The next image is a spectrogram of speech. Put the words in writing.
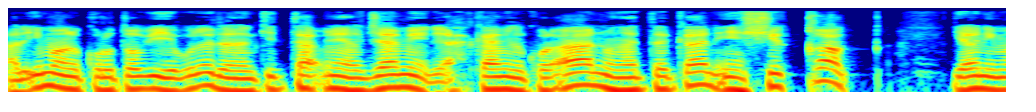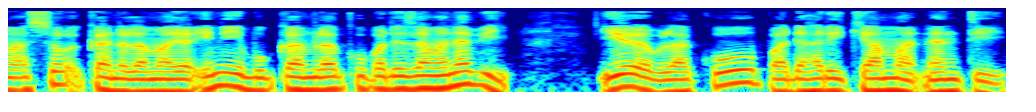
al-imam al-qurtubi pula dalam kitabnya al-jami' li ahkamil quran mengatakan inshiqaq yang dimaksudkan dalam ayat ini bukan berlaku pada zaman nabi. Ia berlaku pada hari kiamat nanti.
